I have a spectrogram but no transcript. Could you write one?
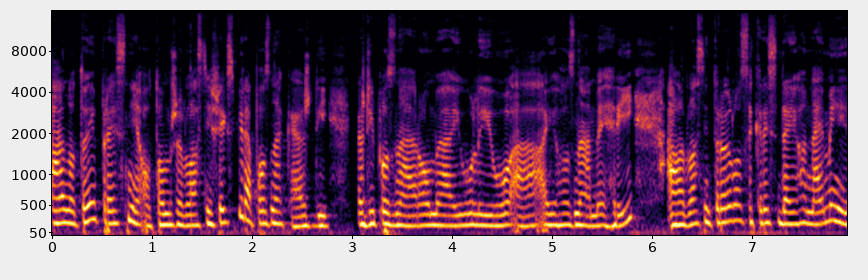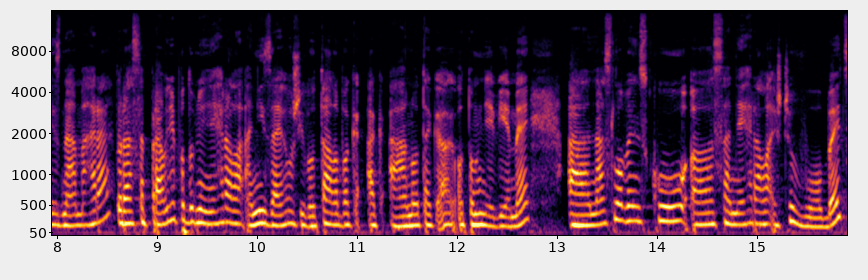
Áno, to je presne o tom, že vlastne Shakespearea pozná každý. Každý pozná Romea a Juliu a a jeho známe hry, ale vlastne Trojlose Kresida je jeho najmenej známa hra, ktorá sa pravdepodobne nehrala ani za jeho života, alebo ak, ak áno, tak o tom nevieme. A na Slovensku e, sa nehrala ešte vôbec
